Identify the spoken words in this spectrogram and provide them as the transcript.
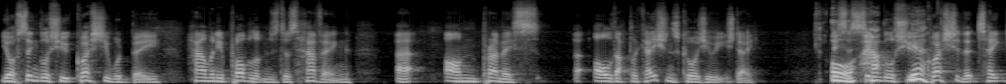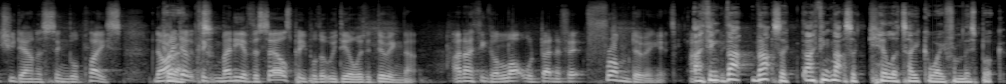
your single shoot question would be how many problems does having uh, on premise uh, old applications cause you each day? It's Or a how- single shoot yeah. question that takes you down a single place. Now, I don't think many of the salespeople that we deal with are doing that, and I think a lot would benefit from doing it. I think that that's a I think that's a killer takeaway from this book.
